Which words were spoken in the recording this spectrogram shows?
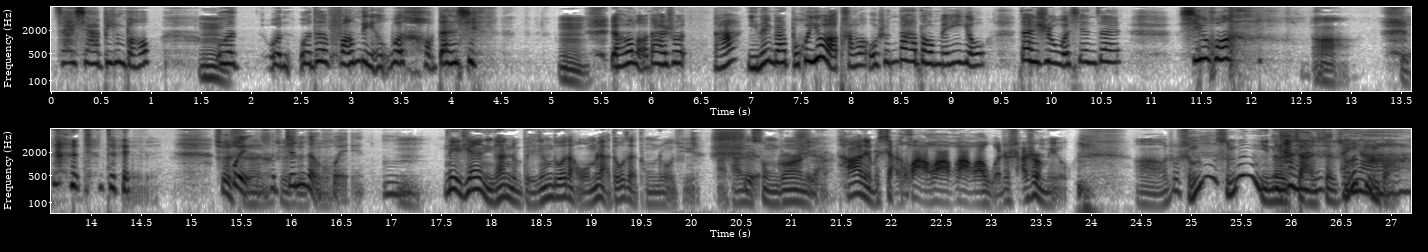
在下冰雹，我我我的房顶我好担心。嗯，然后老大说啊，你那边不会又要塌了？我说那倒没有，但是我现在心慌。啊，对。对，会真的会，嗯。那天你看，这北京多大？我们俩都在通州区啊，他在宋庄里边，他那边下的哗哗哗哗，我这啥事儿没有啊？我说什么什么？你那下下什么冰雹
